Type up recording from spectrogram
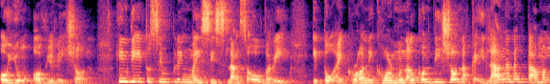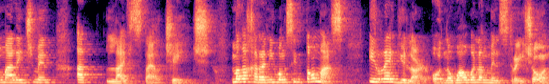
o yung ovulation. Hindi ito simpleng may cyst lang sa ovary. Ito ay chronic hormonal condition na kailangan ng tamang management at lifestyle change. Mga karaniwang sintomas, irregular o nawawalang menstruation,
